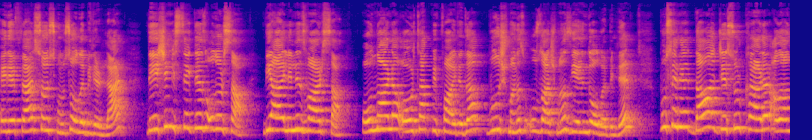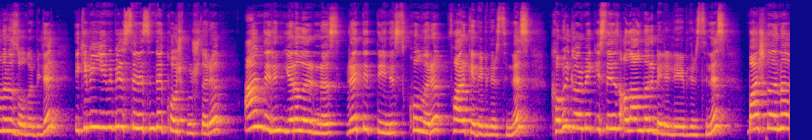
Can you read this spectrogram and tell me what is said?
hedefler söz konusu olabilirler. Değişim istekleriniz olursa, bir aileniz varsa onlarla ortak bir faydada buluşmanız, uzlaşmanız yerinde olabilir. Bu sene daha cesur kararlar alanlarınız olabilir. 2021 senesinde koç burçları en derin yaralarınız, reddettiğiniz konuları fark edebilirsiniz. Kabul görmek istediğiniz alanları belirleyebilirsiniz. Başkalarına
